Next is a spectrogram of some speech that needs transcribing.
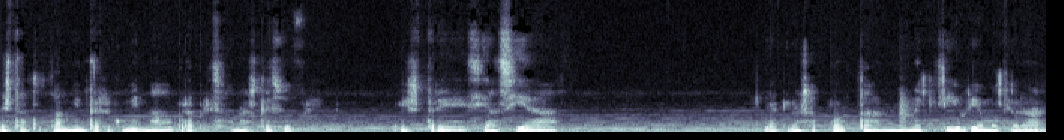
Está totalmente recomendado para personas que sufren estrés y ansiedad, ya que nos aportan un equilibrio emocional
